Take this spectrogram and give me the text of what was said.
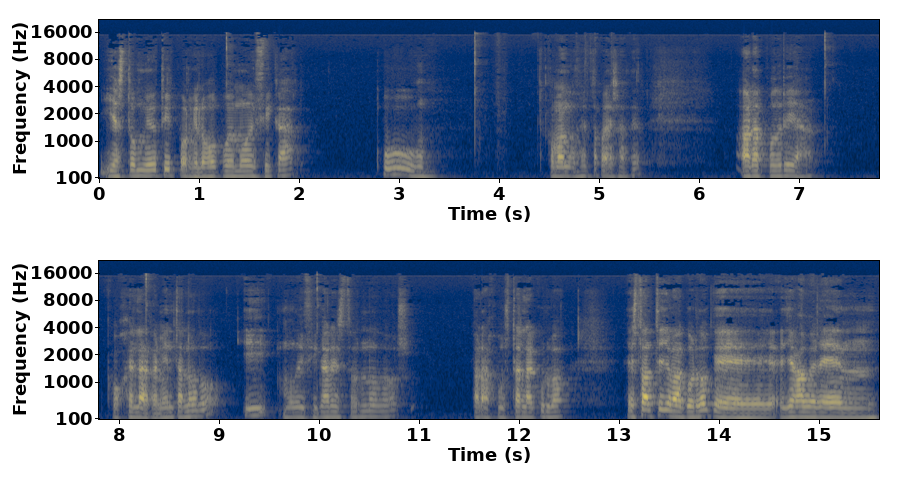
Y esto es muy útil porque luego puedo modificar... Uh, comando Z para deshacer. Ahora podría coger la herramienta nodo y modificar estos nodos para ajustar la curva. Esto antes yo me acuerdo que he llegado a ver en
